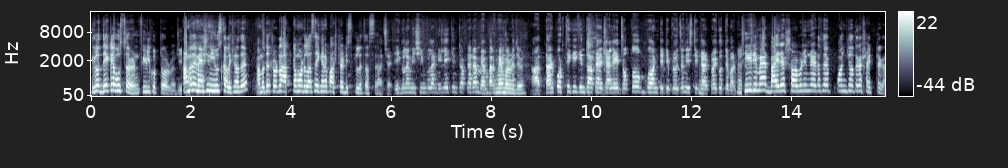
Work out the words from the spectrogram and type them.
এগুলো দেখলে বুঝতে পারবেন ফিল করতে পারবেন। আমাদের মেশিন ইউজ কালেকশন আছে আমাদের টোটাল আটটা মডেল আছে এখানে পাঁচটা ডিসপ্লে আছে। আচ্ছা এইগুলা মেশিনগুলা নিলেই কিন্তু আপনারা মেম্বার মেম্বার হয়ে যাবেন। আর তারপর থেকে কিন্তু আপনারা চাইলে যত কোয়ান্টিটি প্রয়োজন স্টিকার ক্রয় করতে পারবেন। থ্রি ডি ম্যাট বাইরের সর্বনিম্ন এটা আছে পঞ্চান্ন থেকে ষাট টাকা।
